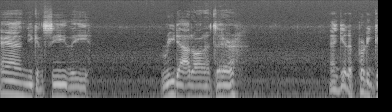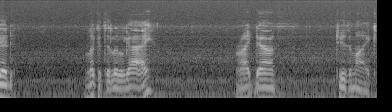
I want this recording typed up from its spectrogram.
And you can see the readout on it there and get a pretty good look at the little guy right down to the mic.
